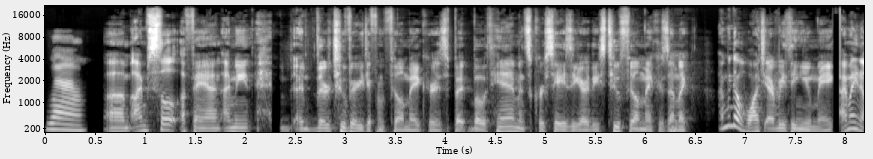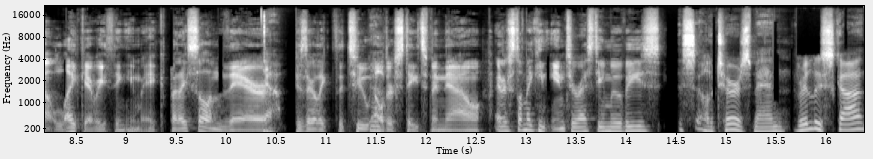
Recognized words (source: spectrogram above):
Wow. Um, I'm still a fan. I mean, they're two very different filmmakers, but both him and Scorsese are these two filmmakers. I'm like, I'm going to watch everything you make. I might not like everything you make, but I still am there Yeah. because they're like the two Yeah. elder statesmen now, and they're still making interesting movies. This auteurs, man. Ridley Scott.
